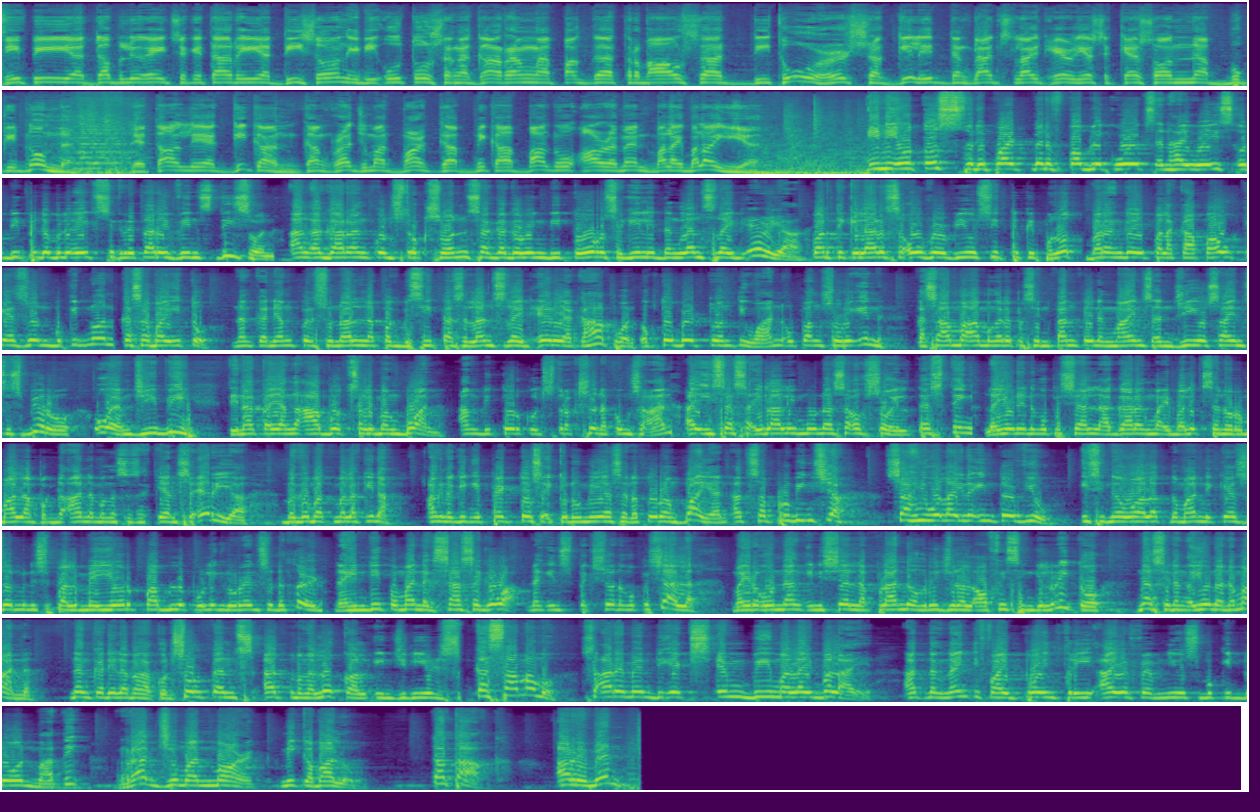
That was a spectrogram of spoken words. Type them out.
DPWH Secretary Dison iniutos ang agarang pagtrabaho sa detour sa gilid ng landslide area sa Quezon, Bukidnon. Detalye gikan kang Radyoman Mark Mika Balo RMN Balay-Balay. Iniutos sa Department of Public Works and Highways o DPWH Secretary Vince Dison ang agarang konstruksyon sa gagawing detour sa gilid ng landslide area, partikular sa Overview City Kipulot, Barangay Palakapaw, Quezon, Bukidnon. Kasabay ito ng kanyang personal na pagbisita sa landslide area kahapon, October 21 upang suriin kasama ang mga representante ng Mines and Geosciences Bureau o MGB. Tinatayang aabot sa limang buwan ang detour construction na kung saan ay isa sa ilalim muna sa soil testing. Layunin ng opisyal na agarang maibalik sa normal ang pagdaan ng mga sasakyan sa area bagamat malaki na ang naging epekto sa ekonomiya sa naturang bayan at sa probinsya. Sa hiwalay na interview, isinawalat naman ni Quezon Municipal Mayor Pablo Puling Lorenzo III na hindi pa man nagsasagawa ng inspeksyon ng opisyal, mayroon ng inisyal na plano ang regional office hinggil rito na sinangayunan naman ng kanila mga consultants at mga local engineers. Kasama mo sa RMNDX MB Malaybalay at ng 95.3 IFM News Bukidnon Matik, Radjuman Mark Mikabalo. Tatak, RMN.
